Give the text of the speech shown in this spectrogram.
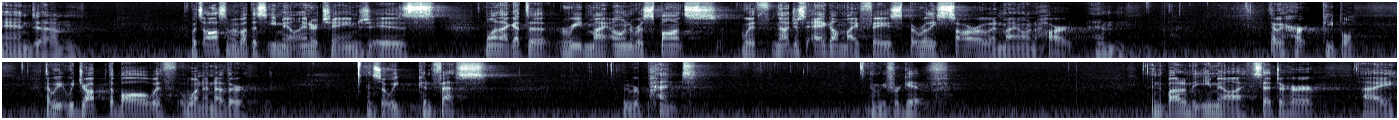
and um, what's awesome about this email interchange is one, I got to read my own response with not just egg on my face, but really sorrow in my own heart. And that we hurt people, that we, we drop the ball with one another. And so we confess, we repent, and we forgive. In the bottom of the email, I said to her, I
